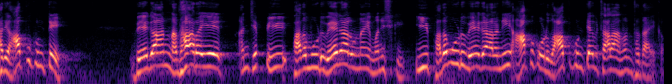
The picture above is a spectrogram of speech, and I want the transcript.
అది ఆపుకుంటే వేగాన్నధారయే అని చెప్పి పదమూడు వేగాలు ఉన్నాయి మనిషికి. ఈ పదమూడు వేగాలని ఆపకూడదు. ఆపుకుంటే అవి చాలా అనర్థదాయకం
